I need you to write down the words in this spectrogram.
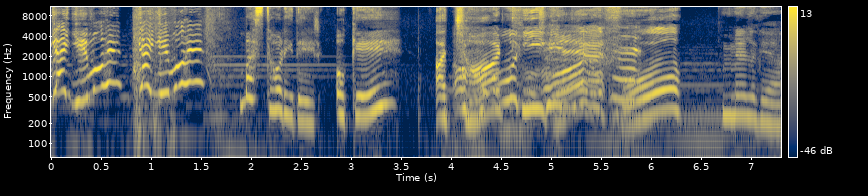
क्या ये वो है? क्या ये वो है? बस थोड़ी देर ओके? अच्छा ठीक है। ओ, मिल गया।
